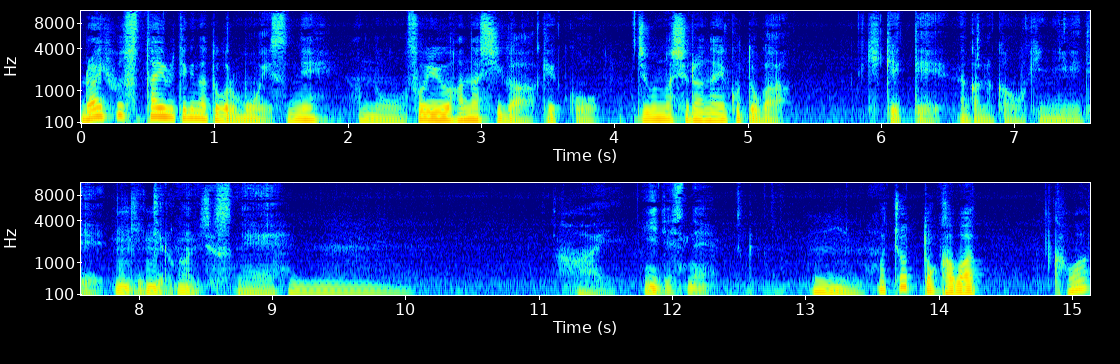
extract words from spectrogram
ライフスタイル的なところも多いですね。あの、そういう話が結構自分の知らないことが聞けて、なかなかお気に入りで聞いてる感じですね。はい。いいですね。うん。まあちょっと変わ、変わっ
